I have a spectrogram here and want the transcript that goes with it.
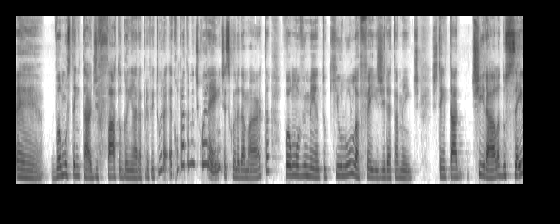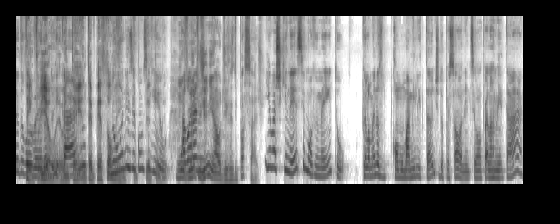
é, vamos tentar de fato ganhar a prefeitura, é completamente coerente a escolha da Marta. Foi um movimento que o Lula fez diretamente, de tentar tirá-la do seio do Sim, governo eu, do Ricardo eu entrei, entrei Nunes e conseguiu. Um movimento Agora, genial, dicas de passagem. E eu acho que nesse movimento pelo menos como uma militante do pessoal, além de ser uma parlamentar,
